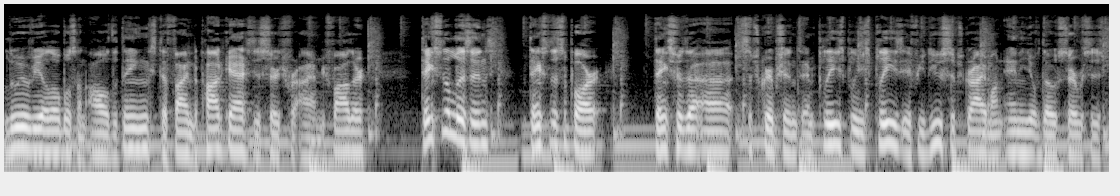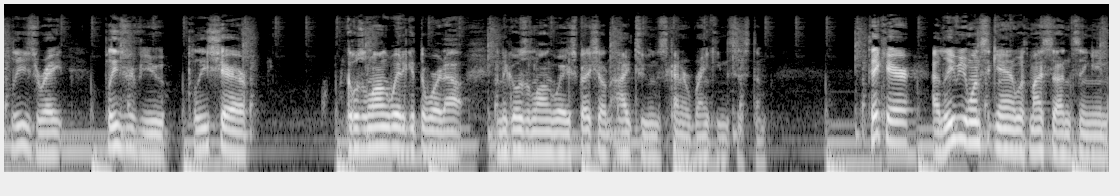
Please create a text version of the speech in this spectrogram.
Louis Villalobos on all the things. To find the podcast, just search for I Am Your Father. Thanks for the listens. Thanks for the support. Thanks for the uh, subscriptions. And please, please, please, if you do subscribe on any of those services, please rate, please review, please share. It goes a long way to get the word out, and it goes a long way, especially on iTunes kind of ranking system. Take care. I leave you once again with my son singing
